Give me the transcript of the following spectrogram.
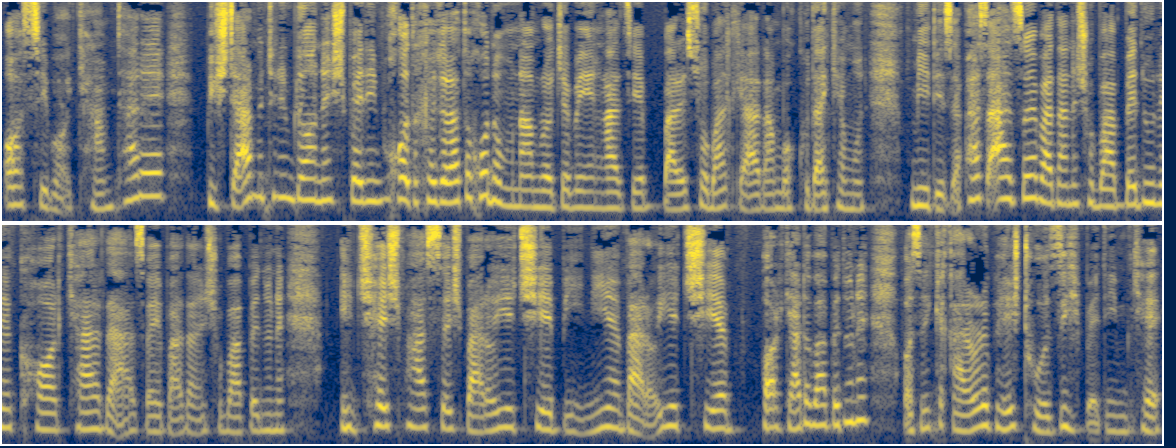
آسیبا کمتره. بیشتر می‌تونیم دانش بدیم. خود خجالت خودمونم راجع به این قضیه برای صحبت کردن با کودکمون میریزه. پس اعضای بدنش رو باید بدون کار کرده اعضای بدنش رو باید بدون این چشم هستش برای چیه بینیه برای چیه کار کرده باید بدونه واسه اینکه قراره بهش توضیح بدیم که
